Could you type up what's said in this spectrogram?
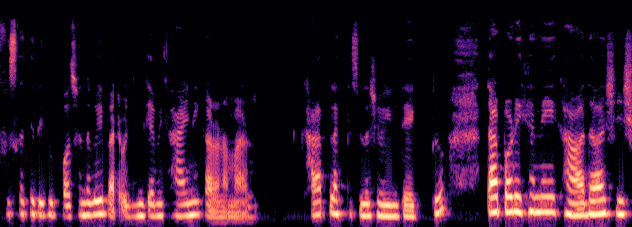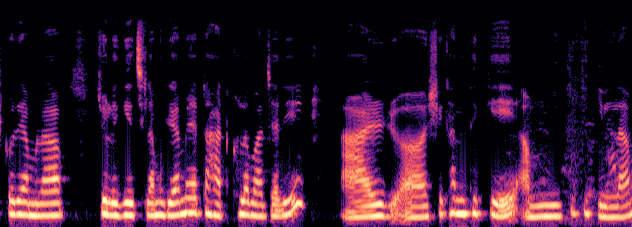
ফুচকা খেতে খুব পছন্দ করি বাট ওই দিনকে আমি খাইনি কারণ আমার খারাপ লাগতেছিল শরীরটা একটু। তারপর এখানে খাওয়া দাওয়া শেষ করে আমরা চলে গিয়েছিলাম গ্রামের একটা হাটখোলা বাজারে। আর সেখান থেকে আমি কি কি কিনলাম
